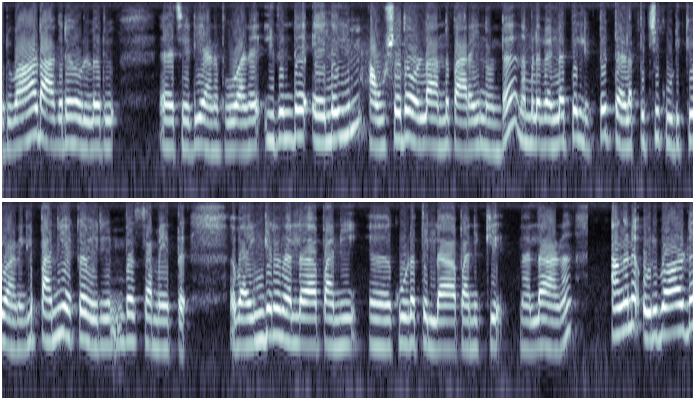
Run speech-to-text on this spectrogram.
ഒരുപാട് ആഗ്രഹമുള്ളൊരു ചെടിയാണ് പൂവാണ്. ഇതിന്റെ ഇലയും ഔഷധമുള്ള എന്ന് പറയുന്നുണ്ട്. നമ്മൾ വെള്ളത്തിലിട്ട് തിളപ്പിച്ച് കുടിക്കുകയാണെങ്കിൽ പനിയൊക്കെ വരുമ്പോൾ സമയത്ത് ഭയങ്കര നല്ല പനി കൂടത്തില്ല പനിക്ക് നല്ലതാണ്. അങ്ങനെ ഒരുപാട്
